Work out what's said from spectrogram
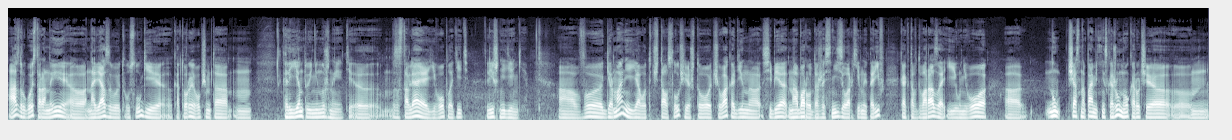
а с другой стороны э, навязывают услуги, которые, в общем-то, клиенту и не нужны, э, заставляя его платить лишние деньги. А, в Германии я вот читал случаи, что чувак один э, себе наоборот даже снизил архивный тариф как-то в два раза, и у него ну, сейчас на память не скажу, но, короче, эм,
